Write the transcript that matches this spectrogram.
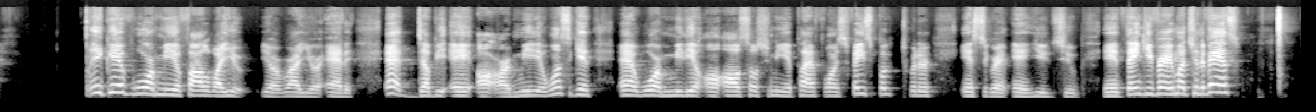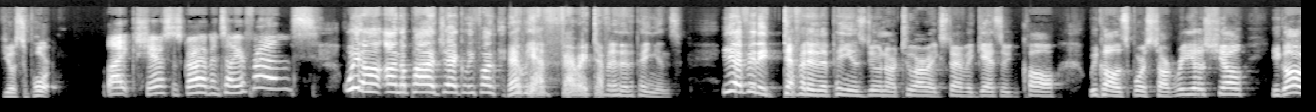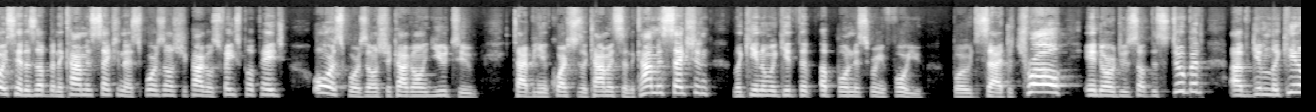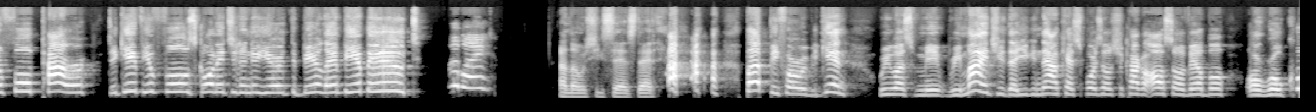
And give War Media a follow while you, you're while you're at it at W A R R Media. Once again, at War Media on all social media platforms: Facebook, Twitter, Instagram, and YouTube. And thank you very much in advance for your support. Like, share, subscribe, and tell your friends. We are unapologetically fun, and we have very definite opinions. You have any definite opinions during our two-hour extravaganza? We call we call it Sports Talk Radio Show. You can always hit us up in the comments section at Sports Zone Chicago's Facebook page or Sports Zone Chicago on YouTube. Type in your questions or comments in the comments section. Lakina will get them up on the screen for you. But we decide to troll and or do something stupid. I've given Lakina full power to give you fools going into the new year at the beer land be a boot. Bye bye. I love when she says that. but before we begin, we must remind you that you can now catch Sports Zone Chicago also available on Roku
